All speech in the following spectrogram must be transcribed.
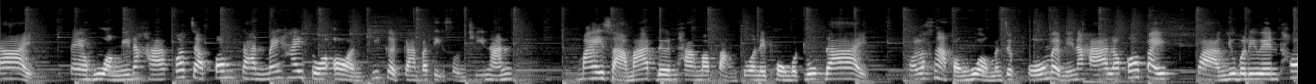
ได้ แต่ห่วงนี้นะคะก็จะป้องกันไม่ให้ตัวอ่อนที่เกิดการปฏิสนธินั้น ไม่สามารถเดินทางมาฝังตัวในโพรงมดลูกได้ เพราะลักษณะของห่วงมันจะโค้งแบบนี้นะคะ แล้วก็ไปฝังอยู่บริเวณท่อ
